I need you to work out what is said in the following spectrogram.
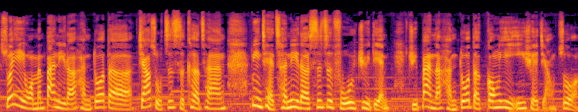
所以我们办理了很多的家属支持课程，并且成立了失智服务据点，举办了很多的公益医学讲座。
